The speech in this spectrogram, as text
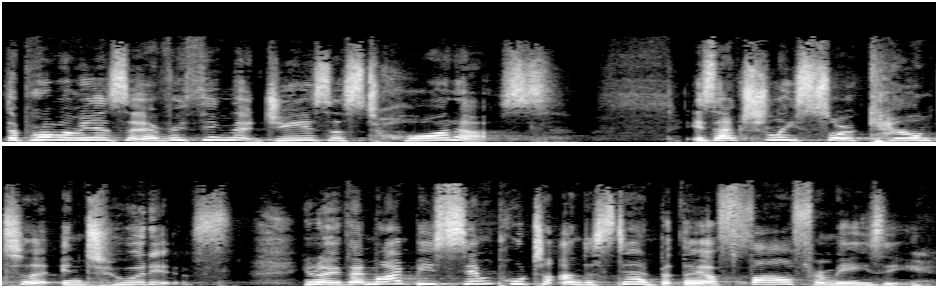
The problem is that everything that Jesus taught us is actually so counterintuitive. You know, they might be simple to understand, but they are far from easy.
